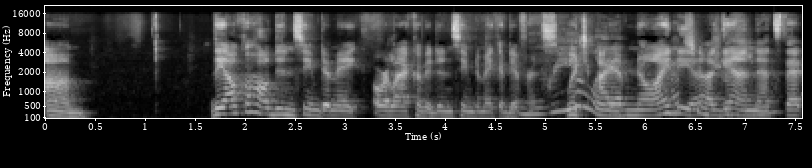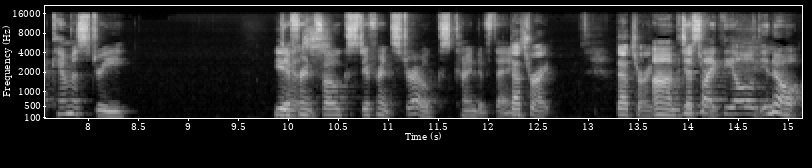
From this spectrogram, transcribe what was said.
Um, the alcohol didn't seem to make, or lack of it, didn't seem to make a difference. Which I have no idea. Again, that's that chemistry Yes. different folks, different strokes kind of thing. That's right. That's right. Um, just That's like right. the old, you know,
